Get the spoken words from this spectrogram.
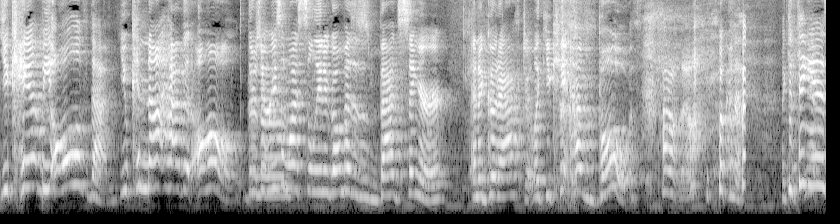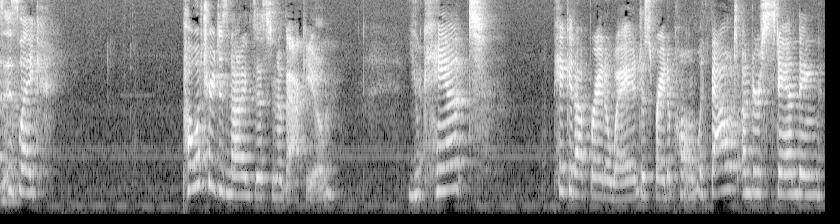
You can't be all of them. You cannot have it all. There's a reason why Selena Gomez is a bad singer and a good actor. Like you can't have both. I don't know. Like, the thing is, is like poetry does not exist in a vacuum. You can't pick it up right away and just write a poem without understanding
